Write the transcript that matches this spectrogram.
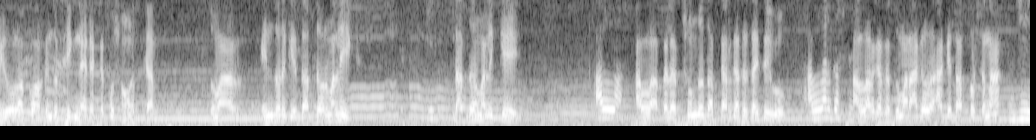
এগুলা কওয়া কিন্তু ঠিক না এটা একটা কুসংস্কার। তোমার ইন্দোর কি দাঁত দেওয়ার মালিক? দাঁত দেওয়ার মালিক কে? আল্লাহ। আল্লাহ তাহলে সুন্দর দাঁত কার কাছে চাইতে হইব? আল্লাহর কাছে। আল্লাহর কাছে। তোমার আগে আগে দাঁত পড়ছে না? জি।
